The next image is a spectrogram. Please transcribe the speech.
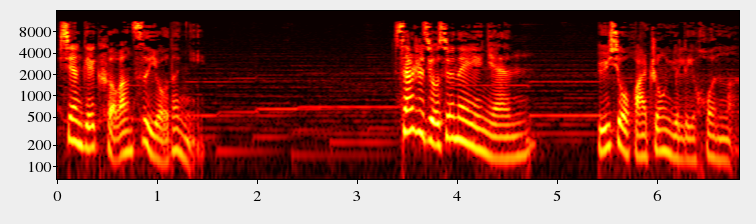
献给渴望自由的你。三十九岁那一年，余秀华终于离婚了。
